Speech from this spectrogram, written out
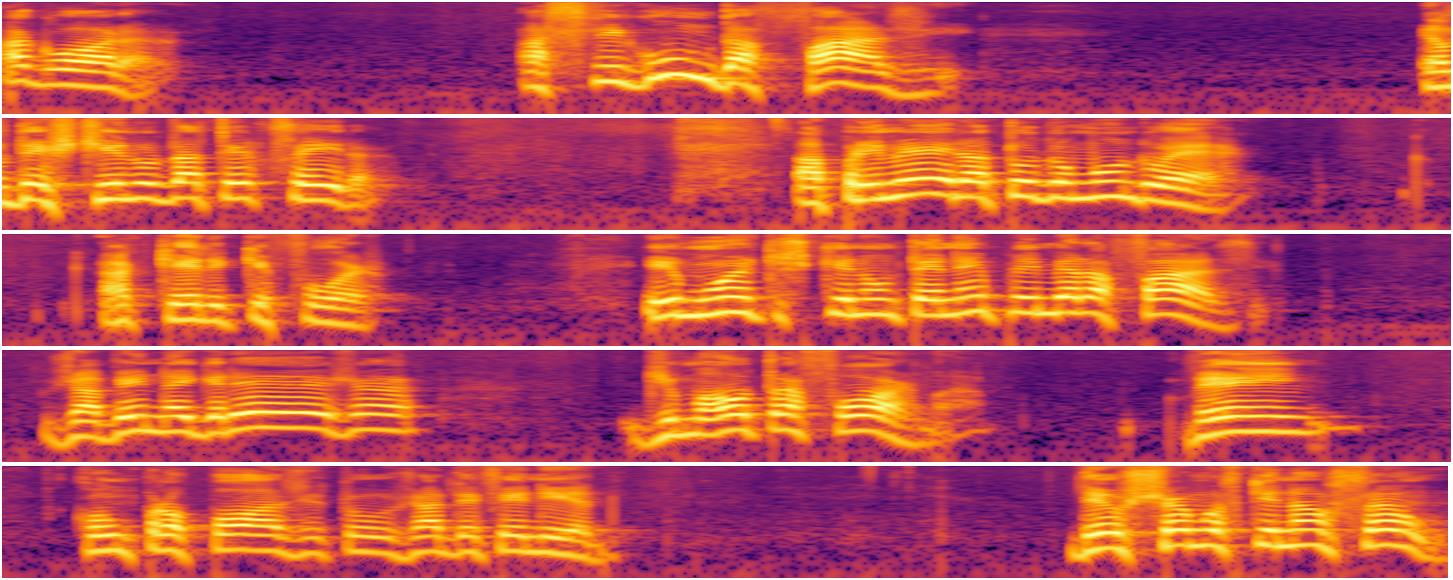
Agora, a segunda fase é o destino da terceira. A primeira, todo mundo é aquele que for. E muitos que não têm nem primeira fase já vem na igreja de uma outra forma, vem com um propósito já definido. Deus chama os que não são.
